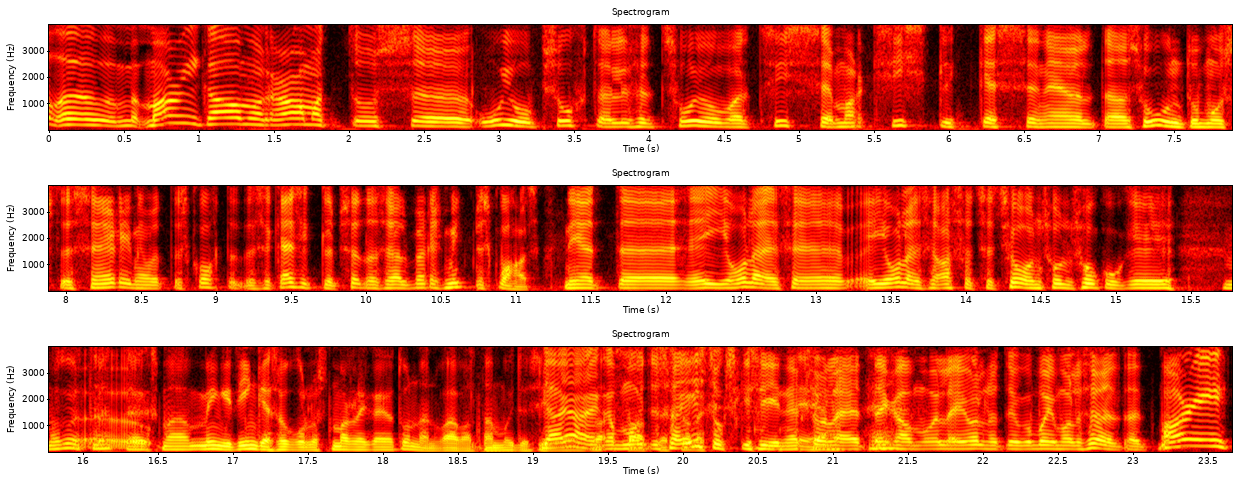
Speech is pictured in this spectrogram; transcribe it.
äh, Mari ka oma raamatus äh, ujub suhteliselt sujuvalt sisse marksistlikes erinevatesse nii-öelda suundumustesse erinevates kohtades ja käsitleb seda seal päris mitmes kohas. nii et äh, ei ole see, ei ole see assotsiatsioon sul sugugi ma kujutan ette, eks ma mingit hingesugulust Marriga ju tunnen, vaevalt ma muidu ja, ja ega muidu sa ei istukski siin, eks ole, et ega mul ei olnud ju võimalus öelda, et Mari,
